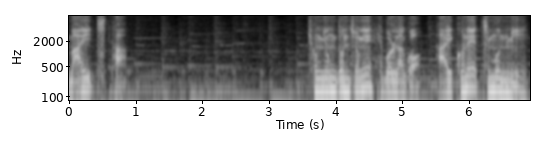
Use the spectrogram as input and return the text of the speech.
마이 스타. 형용돈종의 해볼라고, 아이콘의 지문미.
